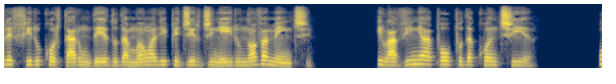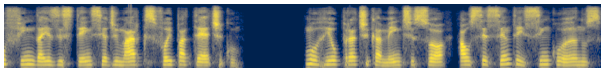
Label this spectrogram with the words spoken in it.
prefiro cortar um dedo da mão a lhe pedir dinheiro novamente. E lá vinha a polpo da quantia. O fim da existência de Marx foi patético. Morreu praticamente só, aos 65 anos,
